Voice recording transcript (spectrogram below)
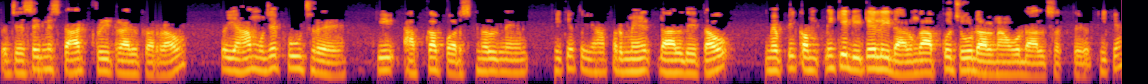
तो जैसे मैं स्टार्ट फ्री ट्रायल कर रहा हूँ तो यहाँ मुझे पूछ रहे हैं कि आपका पर्सनल नेम ठीक है तो यहाँ पर मैं डाल देता हूँ। मैं अपनी कंपनी की डिटेल ही डालूँगा, आपको जो डालना वो डाल सकते हो, ठीक है?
